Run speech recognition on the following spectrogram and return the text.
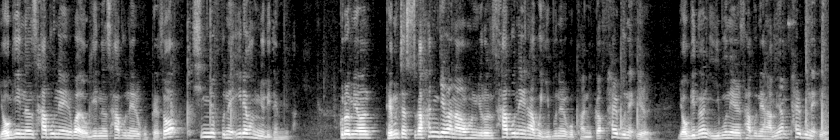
여기 있는 4분의 1과 여기 있는 4분의 1을 곱해서 16분의 1의 확률이 됩니다. 그러면 대문자 수가 한 개가 나올 확률은 4분의 1하고 2분의 1 곱하니까 8분의 1. 여기는 2분의 1, 4분의 1 하면 8분의 1.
